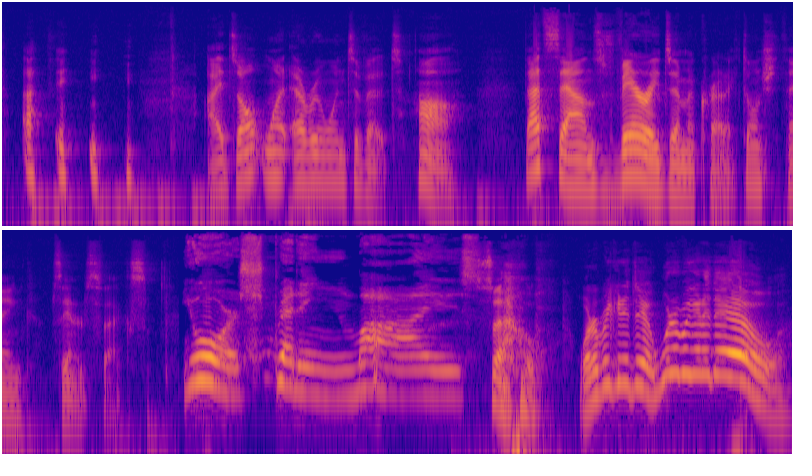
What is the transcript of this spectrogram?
I don't want everyone to vote. Huh. That sounds very democratic, don't you think? Xander's facts. You're spreading lies. So, what are we gonna do? What are we gonna do?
